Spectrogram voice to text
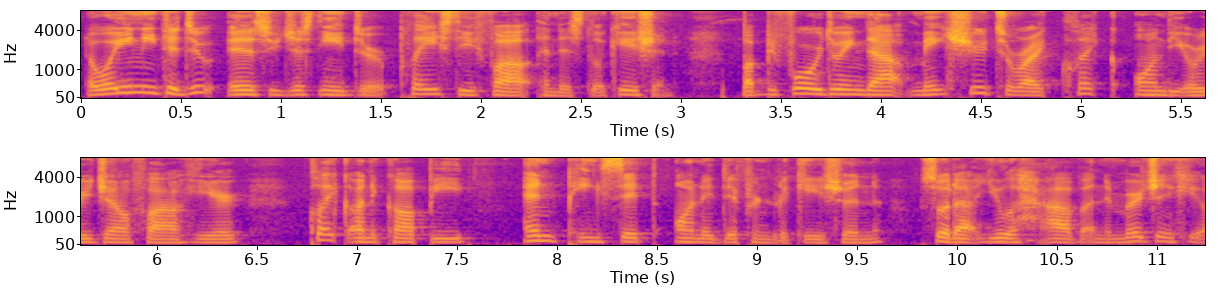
Now what you need to do is you just need to replace the file in this location. But before doing that, make sure to right click on the original file here, click on the copy and paste it on a different location so that you'll have an emergency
